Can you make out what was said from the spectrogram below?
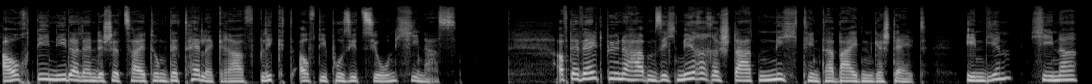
Auch die niederländische Zeitung The Telegraph blickt auf die Position Chinas. Auf der Weltbühne haben sich mehrere Staaten nicht hinter beiden gestellt. Indien, China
